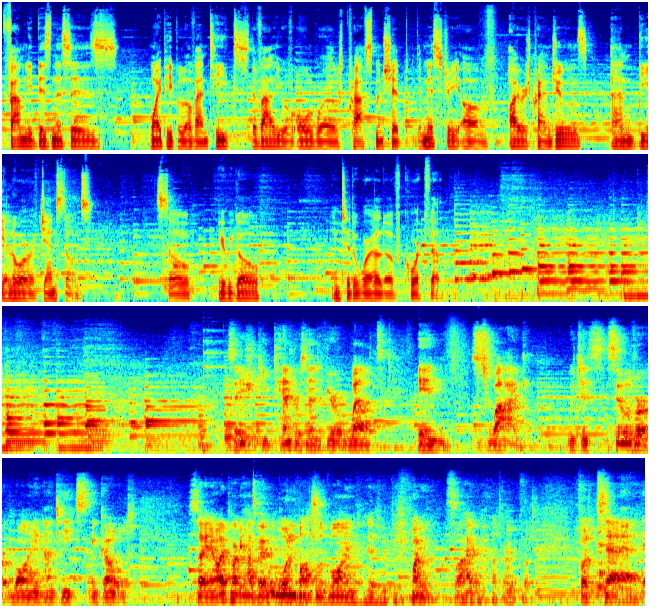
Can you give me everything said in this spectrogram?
family businesses, why people love antiques, the value of old world craftsmanship, the mystery of Irish crown jewels, and the allure of gemstones. So here we go into the world of Courtville. Say you should keep 10% of your wealth in swag, which is silver, wine, antiques, and gold. So, you know, I'd probably have about one bottle of wine, it would be my swag right? But, but uh,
